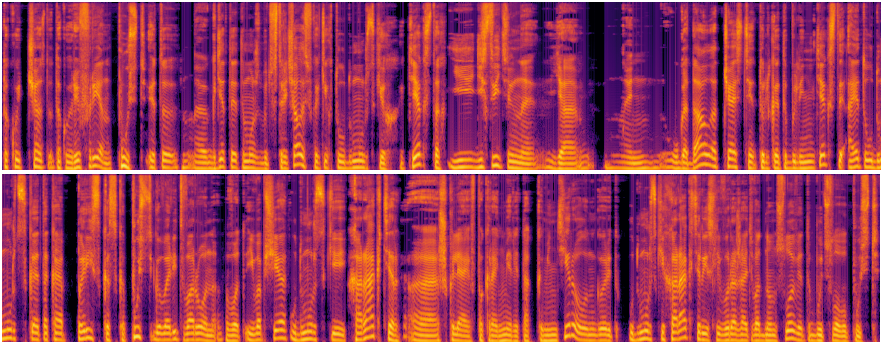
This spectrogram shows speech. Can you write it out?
такой часто такой рефрен? Пусть это э, где-то это, может быть, встречалось в каких-то удмуртских текстах. И действительно, я угадал отчасти, только это были не тексты, а это удмуртская такая присказка «пусть говорит ворона». Вот. И вообще удмуртский характер э, Шкляев, по крайней мере, так комментировал, он говорит, удмуртский характер, если выражать в одном слове, это будет слово «пусть»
